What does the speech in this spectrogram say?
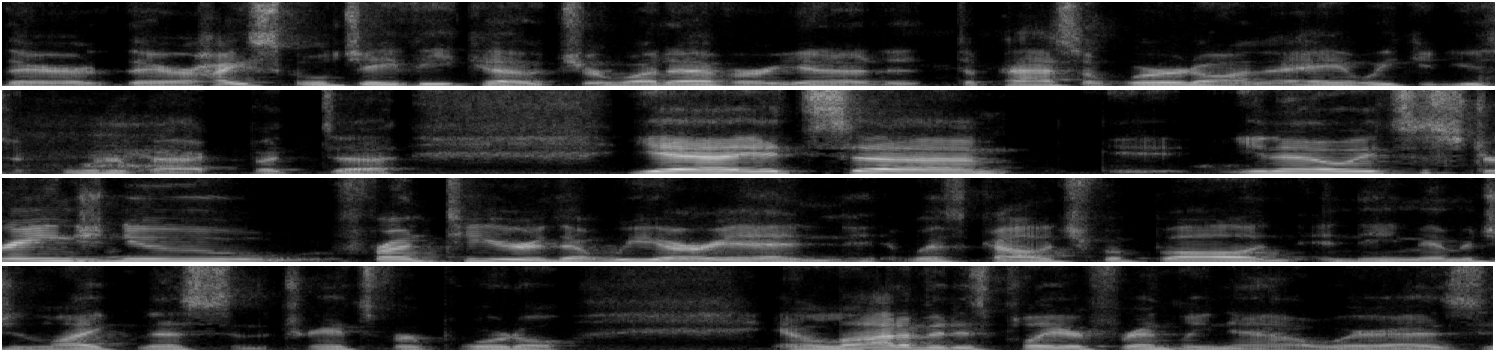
their their high school JV coach or whatever, you know, to, to pass a word on that. Hey, we could use a quarterback, but uh, yeah, it's um, you know, it's a strange new frontier that we are in with college football and, and name, image, and likeness, and the transfer portal and a lot of it is player friendly now. Whereas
